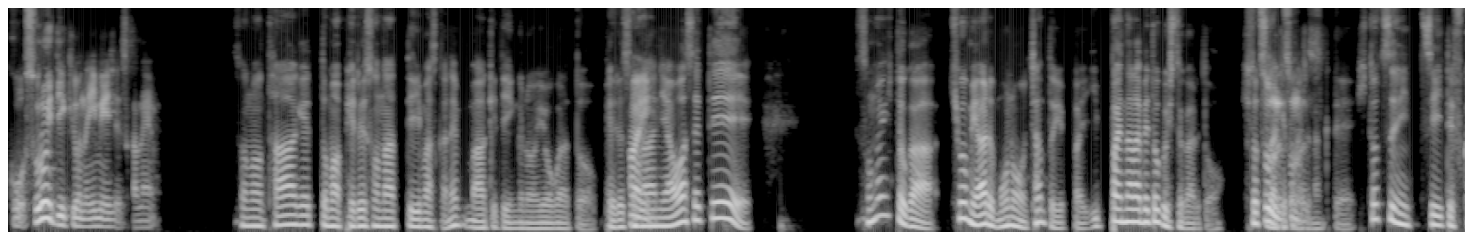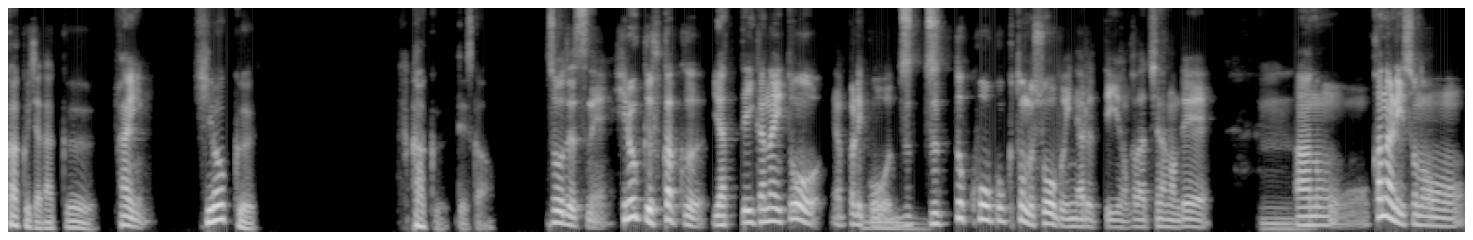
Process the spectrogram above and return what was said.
こう揃えていくようなイメージですかね。そのターゲット、まあ、ペルソナって言いますかね、マーケティングの用語だと。ペルソナに合わせて、その人が興味あるものをちゃんといっぱいいっぱい並べとく必要があると。一つだけとかじゃなくて、一つについて深くじゃなく、はい。広く、深くですか？そうですね。広く深くやっていかないと、やっぱりこうん。う、ずずっと広告との勝負になるっていうような形なので、うん。あの、かなりその、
